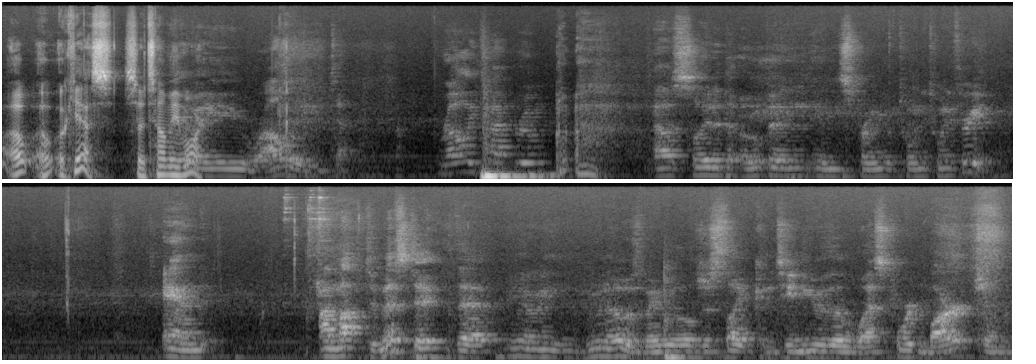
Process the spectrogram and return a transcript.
oh, oh, oh, yes. So tell me more. A Raleigh tap, Raleigh tap room uh, slated to open in spring of 2023. And I'm optimistic that you know, I mean, who knows? Maybe we'll just like continue the westward march, and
